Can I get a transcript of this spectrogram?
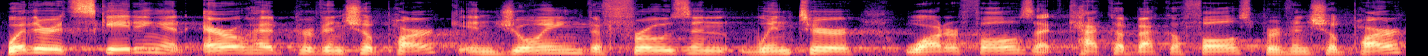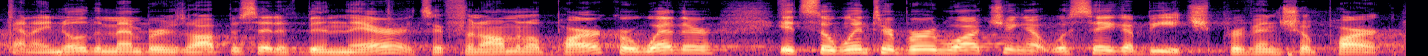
Whether it's skating at Arrowhead Provincial Park, enjoying the frozen winter waterfalls at Kakabeka Falls Provincial Park, and I know the members opposite have been there, it's a phenomenal park, or whether it's the winter bird watching at Wasaga Beach Provincial Park,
